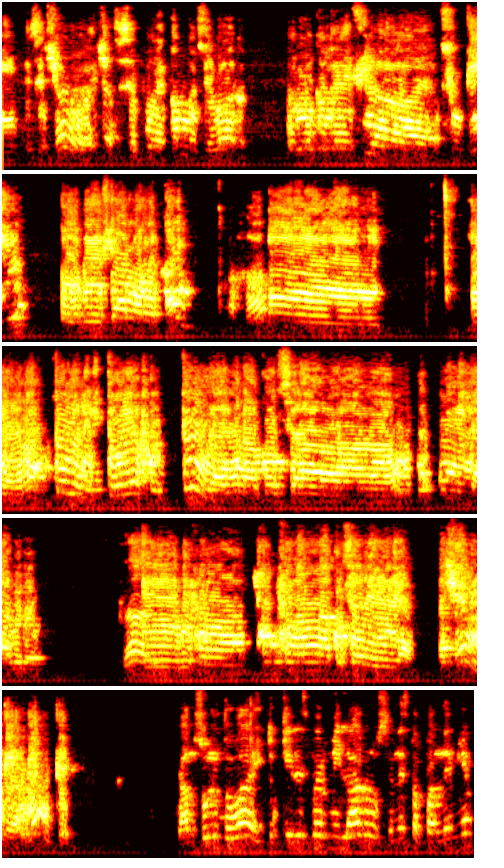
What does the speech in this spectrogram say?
y qué sé yo, ella se fue dejando llevar por lo que le decía su tío, por lo que decía Mordecai. Y, y además toda la historia fue toda una cosa, un, un milagro. Claro. Eh, fue, una cosa de, ayer realmente. Absoluto va. ¿Y tú quieres ver milagros en esta pandemia?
